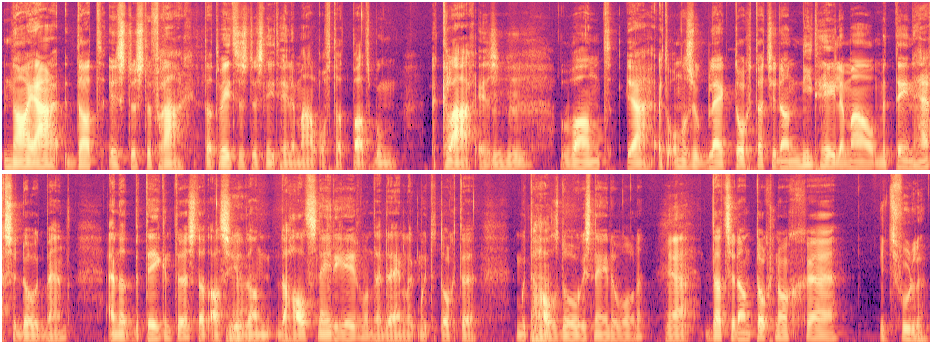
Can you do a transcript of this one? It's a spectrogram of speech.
Nou ja, dat is dus de vraag. Dat weten ze dus niet helemaal of dat patsboom klaar is. Mhm. Want ja, het onderzoek blijkt toch dat je dan niet helemaal meteen hersendood bent. En dat betekent dus dat als ze Ja. je dan de halssnede geven, want uiteindelijk moet, er toch de, moet de Ja. hals doorgesneden worden, Ja, dat ze dan toch nog, eh, iets voelen.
